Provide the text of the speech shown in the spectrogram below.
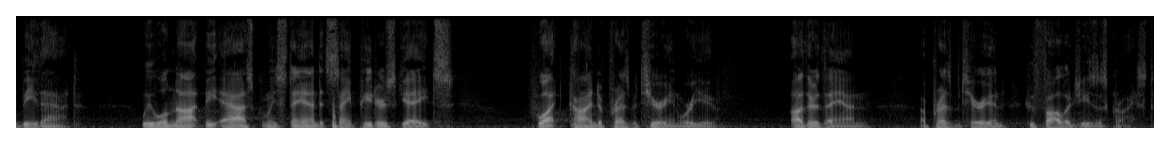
be that we will not be asked when we stand at St. Peter's gates, What kind of Presbyterian were you? Other than a Presbyterian who followed Jesus Christ.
